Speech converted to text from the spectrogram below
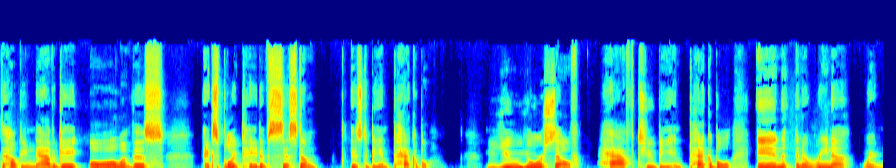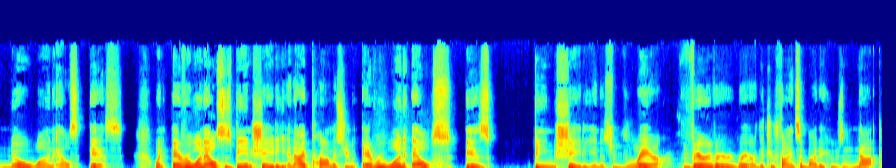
to help you navigate all of this exploitative system is to be impeccable. You yourself have to be impeccable in an arena where no one else is. When everyone else is being shady, and I promise you, everyone else is being shady, and it's rare, very, very rare that you find somebody who's not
